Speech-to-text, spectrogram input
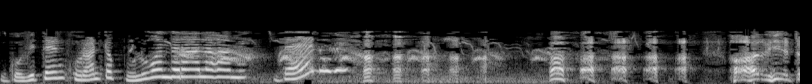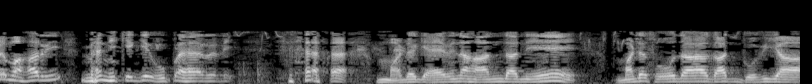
ගොවිතැන් කරන්ට පුළුවන් දරාලහමි. බෑ. හරියටම හරි මැනිකගේ උපහැරණි. මඩ ගෑවෙන හන්දනේ මඩ සෝදාගත් ගොවියා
